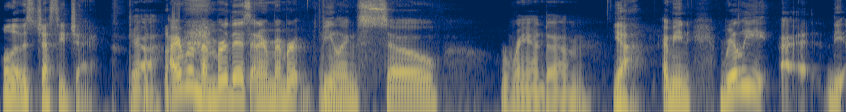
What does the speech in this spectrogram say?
Well it was jessie j. Yeah. I remember this and i remember it feeling so random. Yeah. I mean really uh, the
